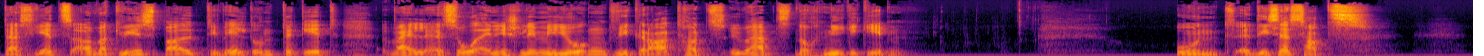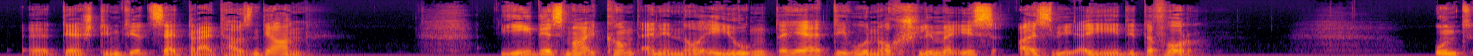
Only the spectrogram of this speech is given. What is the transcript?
dass jetzt aber gewiss bald die Welt untergeht, weil so eine schlimme Jugend wie grad hat's überhaupt noch nie gegeben. Und dieser Satz, der stimmt jetzt seit 3000 Jahren. Jedes Mal kommt eine neue Jugend daher, die wo noch schlimmer ist als wie jede davor. Und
